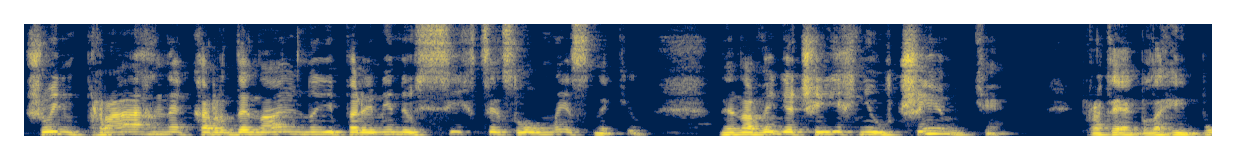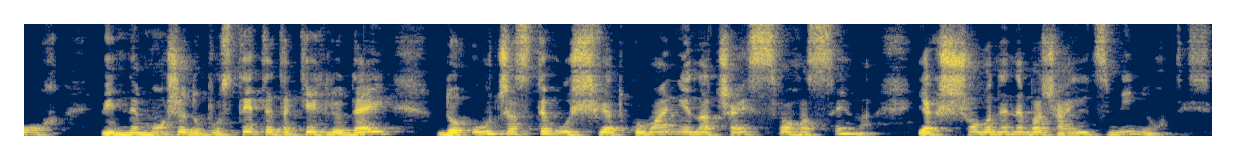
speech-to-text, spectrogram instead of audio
що він прагне кардинальної переміни всіх цих зловмисників, ненавидячи їхні вчинки. Проте, як благий Бог, він не може допустити таких людей до участі у святкуванні на честь свого сина, якщо вони не бажають змінюватися.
